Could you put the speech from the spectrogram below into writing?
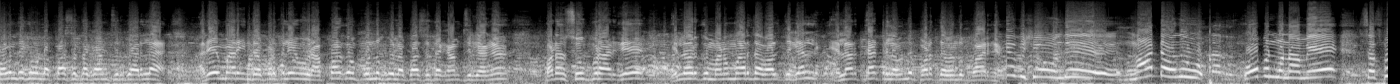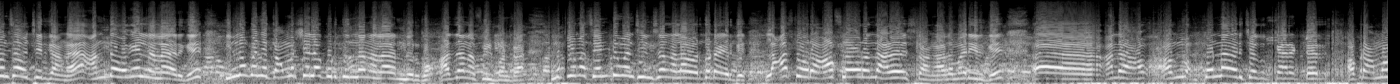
குழந்தைக்கும் உள்ள பாசத்தை காமிச்சிருக்காருல்ல? அதே மாதிரி இந்த படத்துலேயும் ஒரு அப்பாவுக்கும் பொண்ணுக்கும் உள்ள பாசத்தை காமிச்சிருக்காங்க. படம் சூப்பராக இருக்குது எல்லோருக்கும் மனமார்ந்த வாழ்த்துக்கள். எல்லாரும் தேட்டரில் வந்து படத்தை வந்து பாருங்கள் விஷயம் வந்து நாட்டை வந்து ஓப்பன் பண்ணாமே சஸ்பென்ஸாக வச்சுருக்காங்க. அந்த வகையில் நல்லா இருக்கு. இன்னும் கொஞ்சம் கமர்ஷியலாக கொடுத்துருந்தா நல்லா இருந்திருக்கும். அதுதான் நான் ஃபீல் பண்ணுறேன் முக்கியமாக சென்டிமெண்ட் சீன்ஸ்லாம் நல்லா ஒர்க் அவுட் ஆயிருக்கு. லாஸ்ட் ஒரு ஹாஃப் அன் வந்து அழ வச்சிட்டாங்க. அந்த மாதிரி இருக்கு. அந்த பொண்ணை அம்மா பொண்ணா நடிச்ச கேரக்டர் அப்புறம் அம்மா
